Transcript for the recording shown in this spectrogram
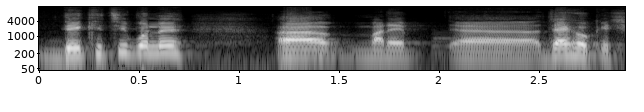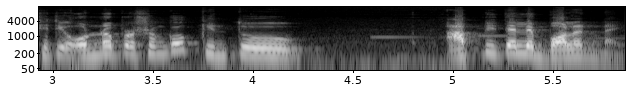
দেখেছি বলে মানে যাই হোক সেটি অন্য প্রসঙ্গ কিন্তু আপনি তাহলে বলেন নাই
